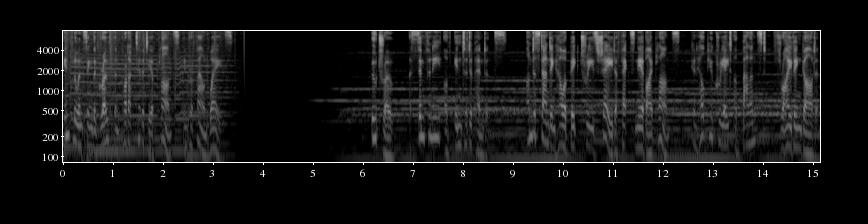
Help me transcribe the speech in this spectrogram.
influencing the growth and productivity of plants in profound ways. Outro, a symphony of interdependence. Understanding how a big tree's shade affects nearby plants can help you create a balanced, thriving garden.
